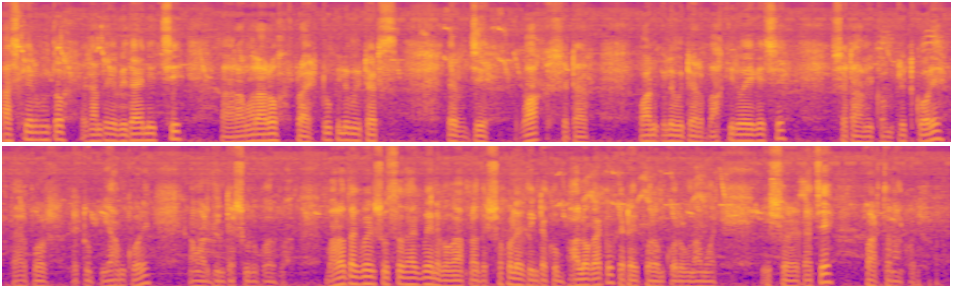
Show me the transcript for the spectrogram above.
আজকের মতো এখান থেকে বিদায় নিচ্ছি। আর আমার আরও প্রায় টু কিলোমিটার্স এর যে ওয়াক সেটার ওয়ান কিলোমিটার বাকি রয়ে গেছে। সেটা আমি কমপ্লিট করে তারপর একটু ব্যায়াম করে আমার দিনটা শুরু করব। ভালো থাকবেন সুস্থ থাকবেন এবং আপনাদের সকলের দিনটা খুব ভালো কাটুক। এটাই পরম করুন করুণাময় ঈশ্বরের কাছে প্রার্থনা করি।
